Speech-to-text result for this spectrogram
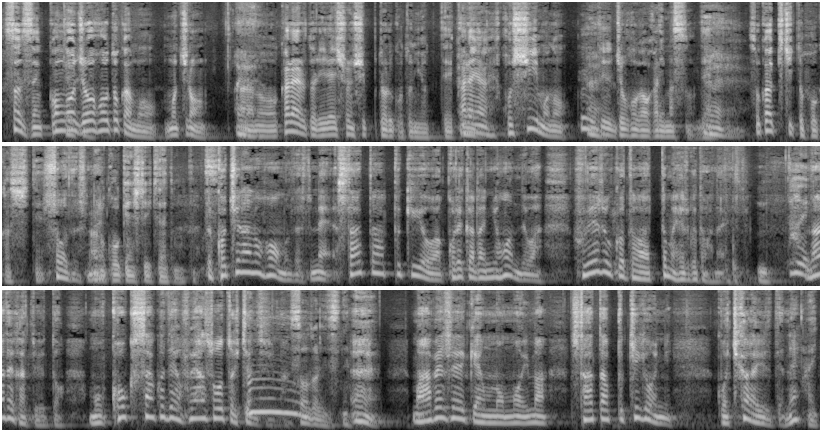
そうですね。今後情報とかももちろん、はいあの、彼らとリレーションシップ取ることによって、彼らが欲しいものという情報がわかりますので、ええ。そこはきちっとフォーカスして、そうですね。あの、貢献していきたいと思ってま。ですこちらの方もですね、スタートアップ企業はこれから日本では増えることはあっても減ることはないです。はい。なぜかというと、もう国策で増やそうとしてるんですよ、今。その通りですね。ええ。まあ、安倍政権ももう今、スタートアップ企業にこう力入れてね。はい。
